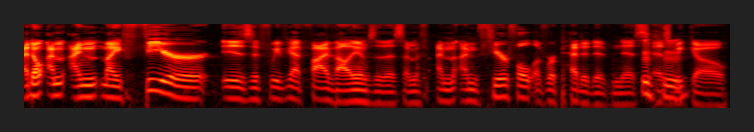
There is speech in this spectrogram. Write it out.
I don't. I'm. I'm. My fear is if we've got five volumes of this, I'm. I'm. I'm fearful of repetitiveness as we go.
